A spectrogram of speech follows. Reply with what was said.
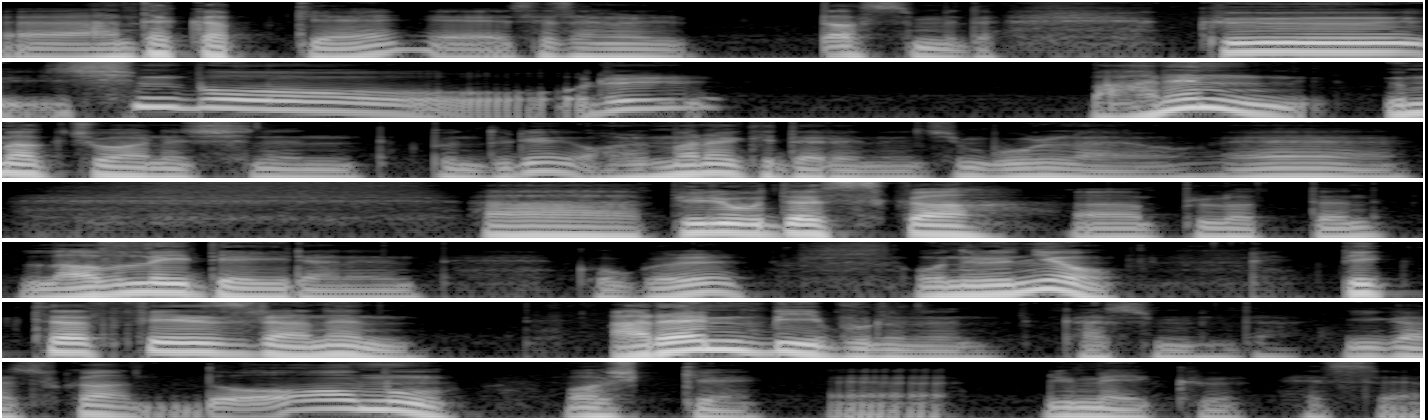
아, 안타깝게 예, 세상을 떴습니다. 그 신보를 많은 음악 좋아하시는 분들이 얼마나 기다렸는지 몰라요. 예. 아, 빌 우데스가 아, 불렀던 Lovely Day라는 곡을 오늘은요. 빅터 필즈라는 R&B 부르는 가수입니다. 이 가수가 너무 멋있게 에, 리메이크 했어요.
